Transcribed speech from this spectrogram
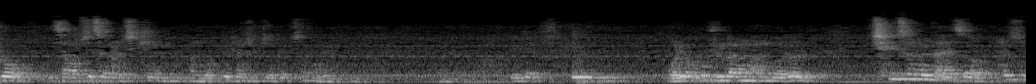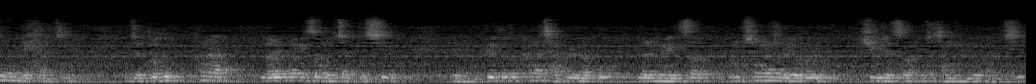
100% 이상 없이 선을 시키는 방법도 현실적으로 참 어렵고 그러니까 그 어렵고 불가능한 거를 최선을 다해서 할 수 있는 데까지 이제 도둑 하나 열 명이서 못 잡듯이 예, 그 도둑 하나 잡으려고 열 명이서 엄청난 노력을 기울여서 이제 잡는 것 같이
